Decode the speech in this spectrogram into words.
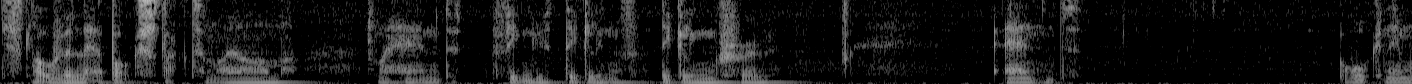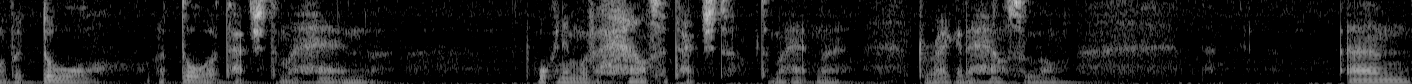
just like with a letterbox stuck to my arm, my hand, fingers diggling, diggling through, and walking in with a door, a door attached to my hand, walking in with a house attached to my hand, no, dragging a house along. Um,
